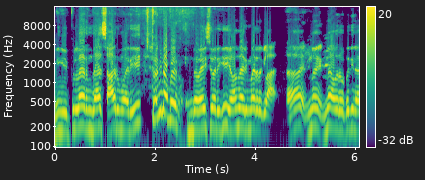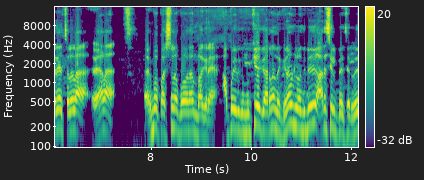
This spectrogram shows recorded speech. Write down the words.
நீங்க இப்படிலாம் இருந்தா சாரு மாதிரி ஸ்டெமினா போயிடும் இந்த வயசு வரைக்கும் இளந்தாரி மாதிரி இருக்கலாம். இன்னும் இன்னும் அவரை பத்தி நிறைய சொல்லலாம். வேணாம். ரொம்ப பர்சனலா போகலான்னு பாக்குறேன் அப்போ இதுக்கு முக்கிய காரணம் இந்த கிரவுண்ட்ல வந்துட்டு அரசியல் பேசுறது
